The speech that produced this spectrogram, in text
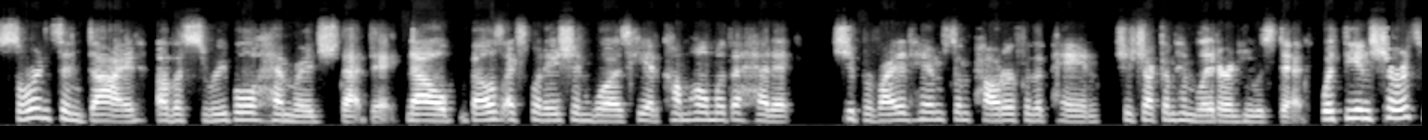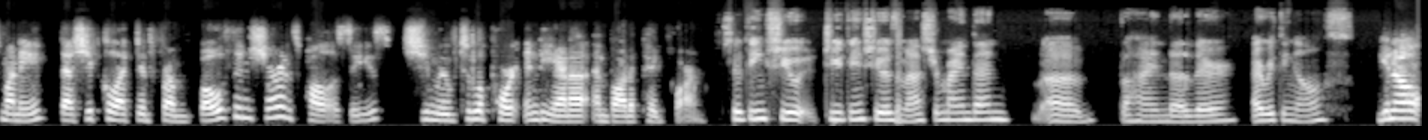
Sorensen died of a cerebral hemorrhage that day. Now, Belle's explanation was he had come home with a headache she provided him some powder for the pain. She checked on him later and he was dead. With the insurance money that she collected from both insurance policies, she moved to LaPorte, Indiana and bought a pig farm. So think she do you think she was a mastermind then uh behind the other everything else? You know,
